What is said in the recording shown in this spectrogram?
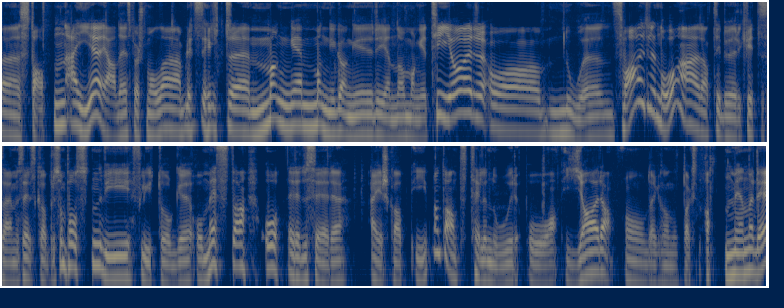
eh, staten eie? Ja, Det spørsmålet er blitt stilt eh, mange mange ganger gjennom mange tiår. Og noe svar nå er at de bør kvitte seg med selskaper som Posten, Vy, Flytoget og Mesta, og redusere eierskap i bl.a. Telenor og Yara. Og det er ikke sånn at Dagsnytt 18 mener det,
